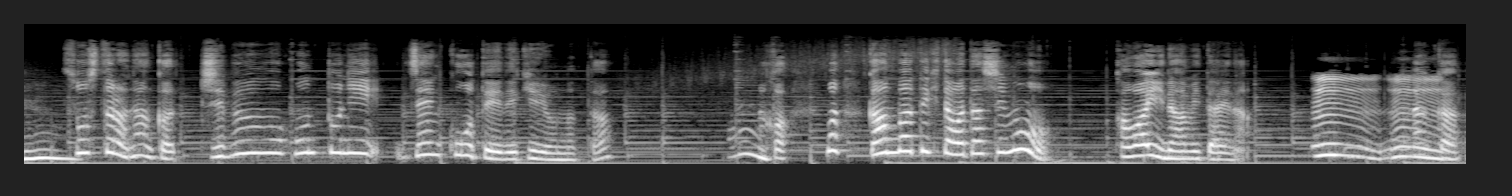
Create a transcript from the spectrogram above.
うんそうしたらなんか自分を本当に全肯定できるようになった？うんなんか、まあ、頑張ってきた私も可愛いな、みたいな。うんうんなんか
